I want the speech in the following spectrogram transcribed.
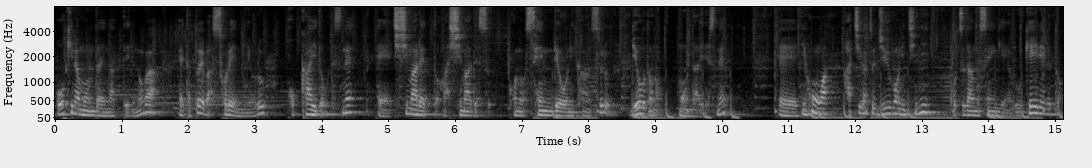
大きな問題になっているのが例えばソ連による北海道ですね。千島列島、まあ、島です。この占領に関する領土の問題ですね。え日本は8月15日にポツダム宣言を受け入れると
